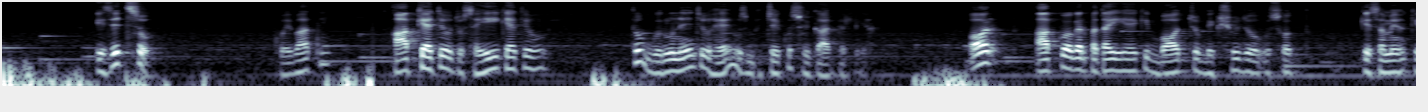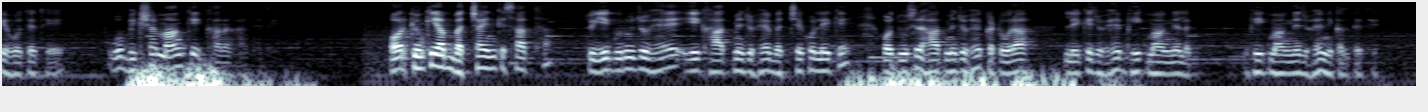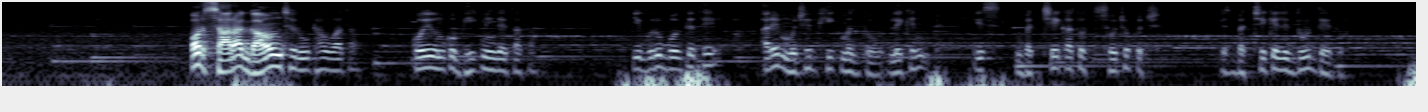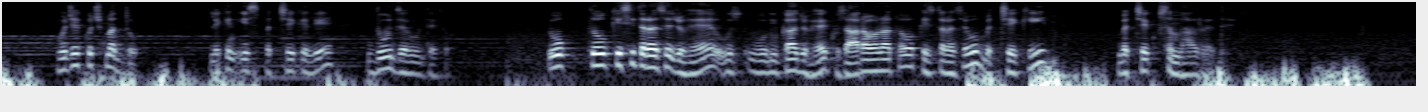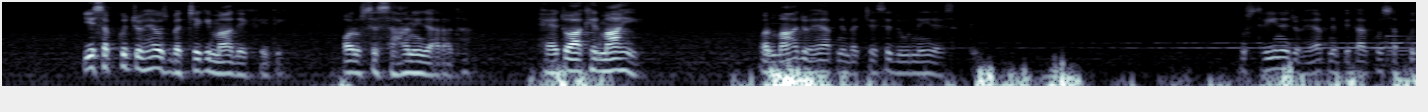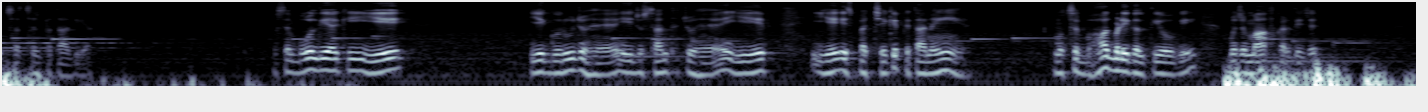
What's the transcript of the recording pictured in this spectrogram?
इज़ इट सो कोई बात नहीं। आप कहते हो तो सही ही कहते हो तो गुरु ने जो है उस बच्चे को स्वीकार कर लिया। और आपको अगर पता ही है कि बहुत जो भिक्षु जो उस वक्त के समय के होते थे, वो भिक्षा मांग के खाना खाते थे। और क्योंकि अब बच्चा इनके साथ था तो ये गुरु जो है एक हाथ में जो है बच्चे को लेके और दूसरे हाथ में जो है कटोरा लेके जो है भीख मांगने लग, भीख मांगने जो है निकलते थे। और सारा गाँव उनसे रूठा हुआ था। कोई उनको भीख नहीं देता था। ये गुरु बोलते थे, अरे, मुझे भीख मत दो, लेकिन इस बच्चे का तो सोचो कुछ, इस बच्चे के लिए दूध दे दो। मुझे कुछ मत दो, लेकिन इस बच्चे के लिए दूध ज़रूर दे दो। वो तो किसी तरह से जो है, उस, उनका जो है गुजारा हो रहा था, वो किस तरह से वो बच्चे की, बच्चे को संभाल रहे थे। ये सब कुछ जो है उस बच्चे की माँ देख रही थी, और उससे सहा नहीं जा रहा था। है तो आखिर माँ ही। और माँ जो है अपने बच्चे से दूर नहीं रह सकती। उस स्त्री ने जो है अपने पिता को सब कुछ सच सच बता दिया। उसने बोल दिया कि ये ये गुरु जो हैं, ये जो संत जो हैं, ये ये इस बच्चे के पिता नहीं है। मुझसे बहुत बड़ी गलती होगी, मुझे माफ़ कर दीजिए।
